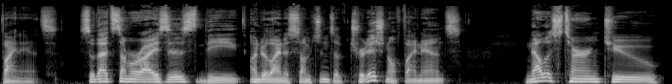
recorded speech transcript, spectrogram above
finance. So that summarizes the underlying assumptions of traditional finance. Now let's turn to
